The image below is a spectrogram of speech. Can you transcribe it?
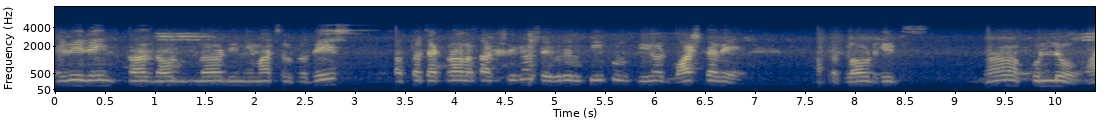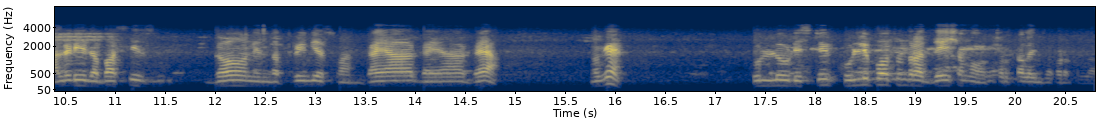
heavy rain in Himachal Pradesh सप्त साक्षी का several people fever wash they after cloud hits Kullu already the bus is gone in the previous one. Gaya, Gaya, Gaya. Okay? Kullu district కుళ్ళిపోతుందిరా దేశము. తుర్కలించకూడదు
